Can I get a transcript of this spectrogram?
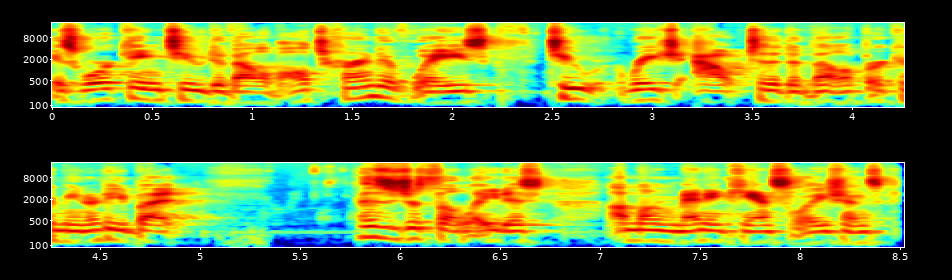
is working to develop alternative ways to reach out to the developer community, but this is just the latest among many cancellations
